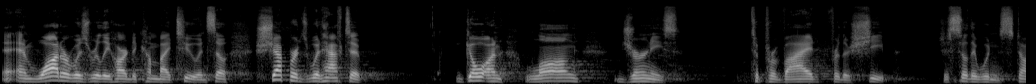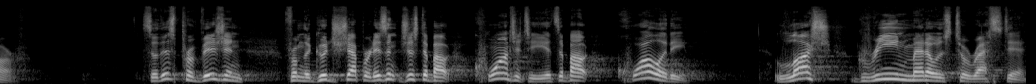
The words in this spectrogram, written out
And water was really hard to come by too. And so shepherds would have to go on long journeys to provide for their sheep, just so they wouldn't starve. So, this provision from the Good Shepherd isn't just about quantity, it's about quality. Lush green meadows to rest in,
